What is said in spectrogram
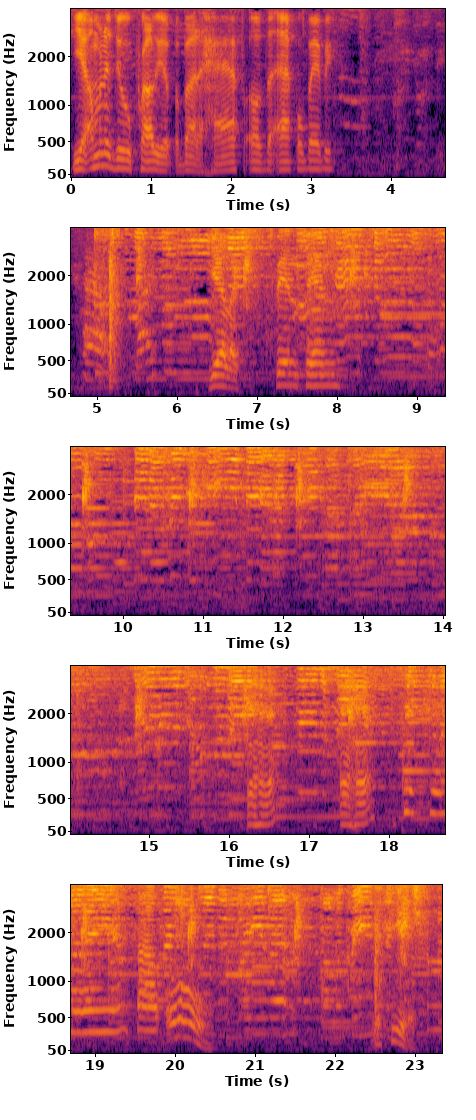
Yeah, I'm gonna do probably about a half of the apple, baby. How? Yeah, like thin, thin. Uh huh. Uh huh. Put Himalayan salt. Oh. Here.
